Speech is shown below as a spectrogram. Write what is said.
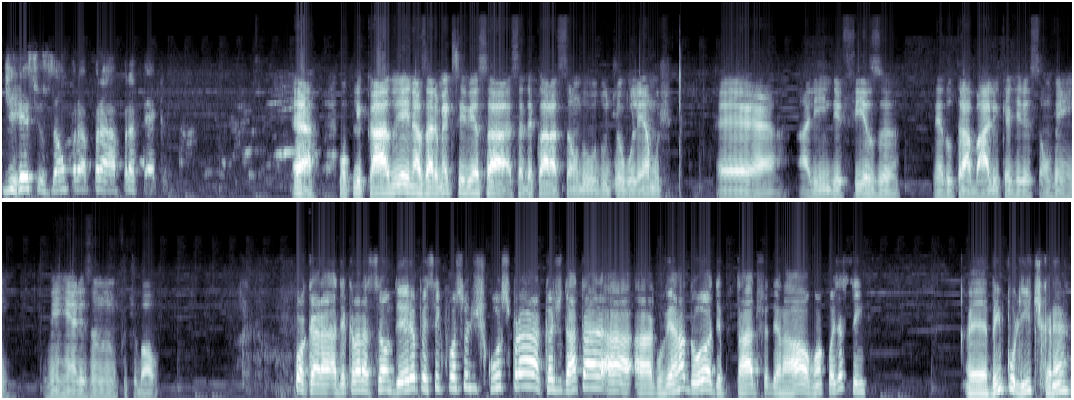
de rescisão para técnico. É, complicado. E aí, Nazário, como é que você vê essa, essa declaração do, do Diogo Lemos é, ali em defesa né, do trabalho que a direção vem, vem realizando no futebol? Pô, cara, a declaração dele eu pensei que fosse um discurso para candidato a, a, a, governador, deputado federal, alguma coisa assim. É bem política, né?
